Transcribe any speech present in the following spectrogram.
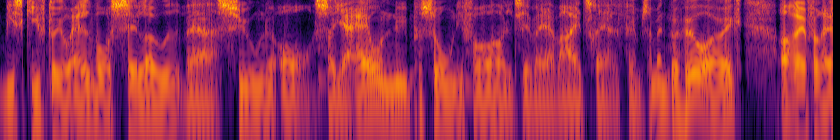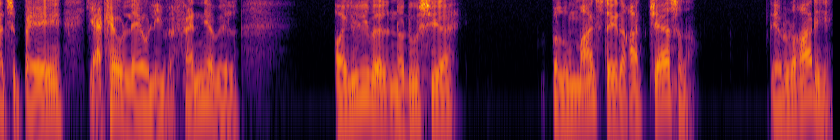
vi skifter jo alle vores celler ud hver syvende år, så jeg er jo en ny person i forhold til, hvad jeg var i 93. Så man behøver jo ikke at referere tilbage. Jeg kan jo lave lige, hvad fanden jeg vil. Og alligevel, når du siger, Balloon Mindstate er ret jazzet, det har du da ret i.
